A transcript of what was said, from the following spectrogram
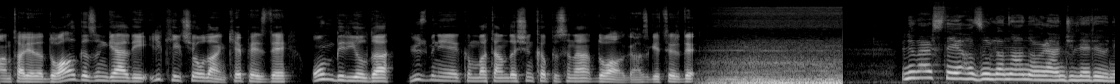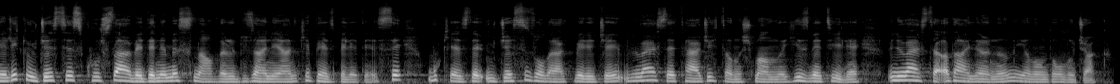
Antalya'da doğalgazın geldiği ilk ilçe olan Kepez'de 11 yılda 100 bine yakın vatandaşın kapısına doğalgaz getirdi. Üniversiteye hazırlanan öğrencilere yönelik ücretsiz kurslar ve deneme sınavları düzenleyen Kepez Belediyesi bu kez de ücretsiz olarak vereceği üniversite tercih danışmanlığı hizmetiyle üniversite adaylarının yanında olacak.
